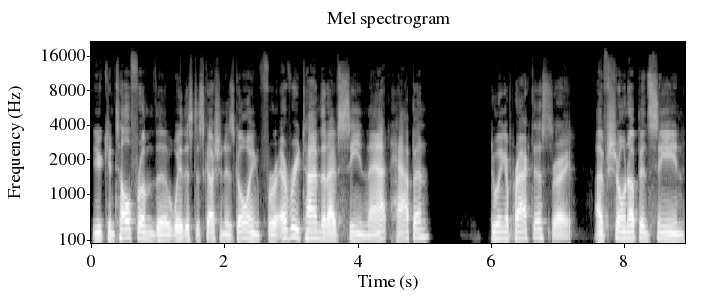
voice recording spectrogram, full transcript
you can tell from the way this discussion is going, for every time that I've seen that happen doing a practice, right. I've shown up and seen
